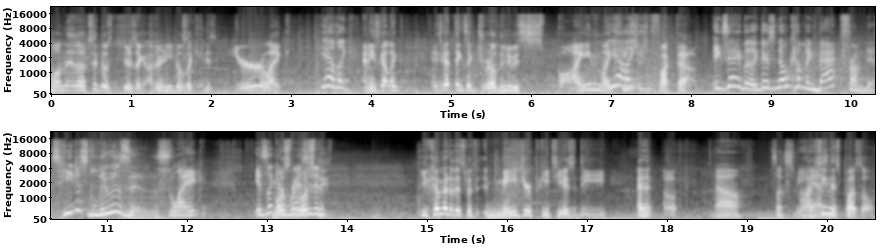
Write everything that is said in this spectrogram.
Well, and it looks like those. There's like other needles like in his ear, like, Yeah, like and he's got like, he's got things like drilled into his spine. Like, Yeah, he's like- just fucked up. Exactly. Like, there's no coming back from this. He just loses. Like, it's like Most, a resident. you'd come out of this with major PTSD, and then oh, No, this looks to be oh. I've seen this puzzle.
